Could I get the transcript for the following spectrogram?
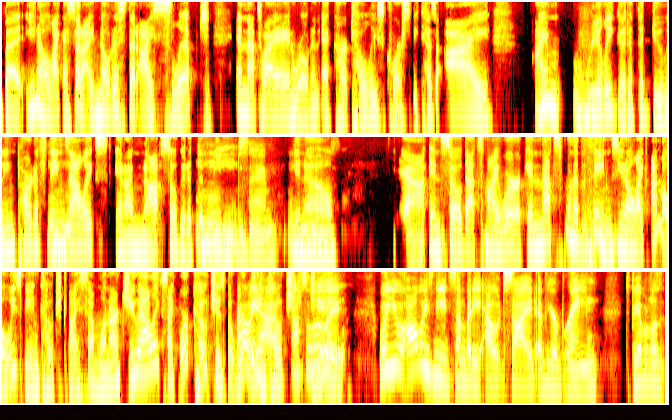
But, you know, like I said, I noticed that I slipped. And that's why I enrolled in Eckhart Tolle's course because I I'm really good at the doing part of things, mm-hmm. Alex, and I'm not so good at the mm-hmm. being. Same. Mm-hmm. You know? Yeah. And so that's my work. And that's one of the things, you know, like I'm always being coached by someone, aren't you, Alex? Like we're coaches, but we're oh, being yeah, coached absolutely. Too. Well, you always need somebody outside of your brain to be able to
